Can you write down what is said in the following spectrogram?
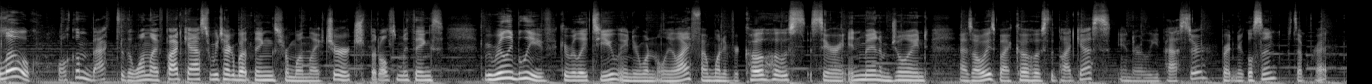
Hello, welcome back to the One Life podcast where we talk about things from One Life Church, but ultimately things we really believe can relate to you and your one and only life. I'm one of your co hosts, Sarah Inman. I'm joined, as always, by co host of the podcast and our lead pastor, Brett Nicholson. What's up, Brett?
